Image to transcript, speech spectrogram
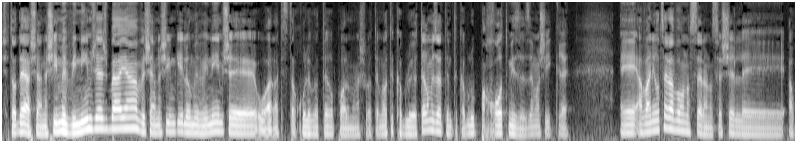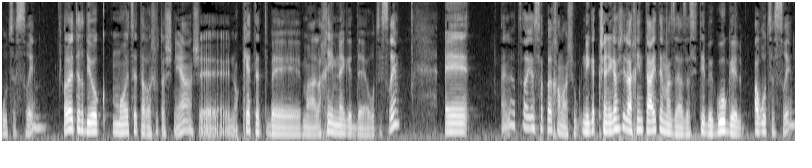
שאתה יודע, שאנשים מבינים שיש בעיה, ושאנשים כאילו מבינים שוואלה, תצטרכו לוותר פה על משהו. אתם לא תקבלו יותר מזה, אתם תקבלו פחות מזה, זה מה שיקרה. אה, אבל אני רוצה לעבור נושא לנושא של אה, ערוץ 20, או ליתר דיוק, מועצת הרשות השנייה, שנוקטת במהלכים נגד אה, ערוץ 20. אני רוצה רגע לספר לך משהו. כשניגשתי להכין את האייטם הזה, אז עשיתי בגוגל ערוץ 20,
